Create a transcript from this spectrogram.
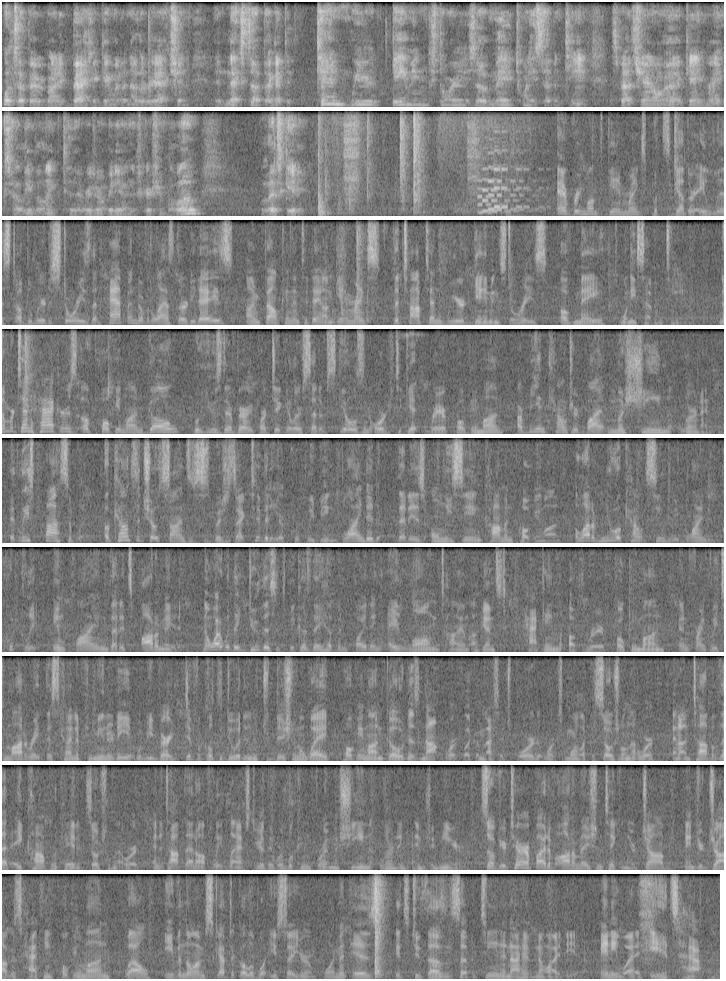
What's up everybody, back again with another reaction. And next up I got the 10 weird gaming stories of May 2017. It's by the channel uh, Gameranx. I'll leave a link to the original video in the description below. Let's get it. Every month, Gameranx puts together a list of the weirdest stories that happened over the last 30 days. I'm Falcon, and today on Gameranx, the top 10 weird gaming stories of May 2017. Number 10 hackers of Pokemon Go, who use their very particular set of skills in order to get rare Pokemon, are being countered by machine learning. At least possibly. Accounts that show signs of suspicious activity are quickly being blinded, that is, only seeing common Pokemon. A lot of new accounts seem to be blinded quickly, implying that it's automated. Now, why would they do this? It's because they have been fighting a long time against hacking of rare Pokemon, and frankly, to moderate this kind of community, it would be very difficult to do it in a traditional way. Pokemon Go does not work like a message board, it works more like a social network, and on top of that, a complicated social network. And to top that off, late last year, they were looking for a machine learning engineer. So if you're terrified of automation taking your job, and your job is hacking Pokemon, well, even though I'm skeptical of what you say your employment is, it's 2017 and I have no idea. Anyway, it's happening.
